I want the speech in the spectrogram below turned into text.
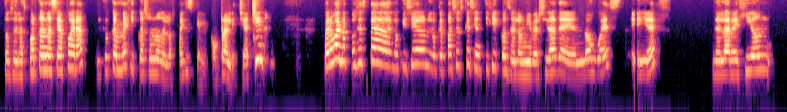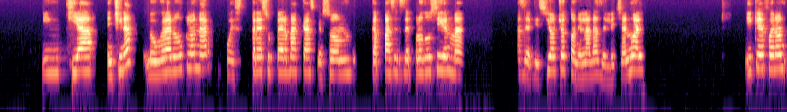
Entonces la exportan hacia afuera y creo que México es uno de los países que le compra leche a China. Pero bueno, pues esta, lo que hicieron, lo que pasó es que científicos de la Universidad de Northwest, AF, de la región en China lograron clonar pues tres super vacas que son capaces de producir más de 18 toneladas de leche anual y que fueron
